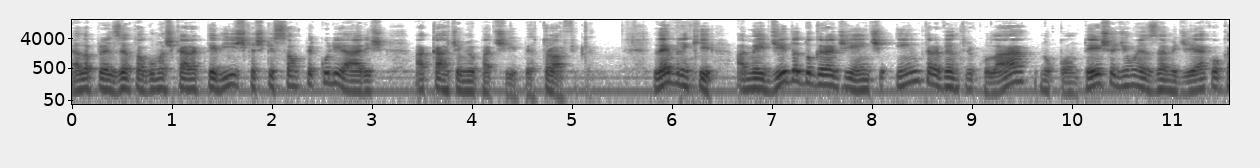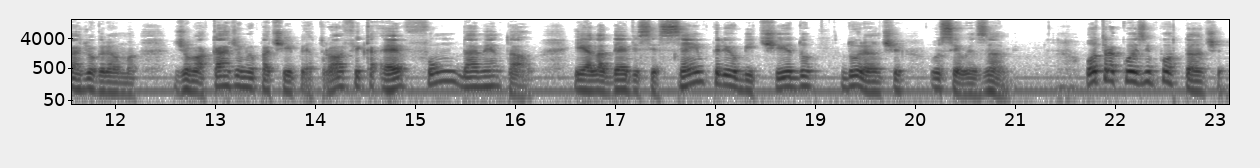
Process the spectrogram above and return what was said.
ela apresenta algumas características que são peculiares à cardiomiopatia hipertrófica. Lembrem que a medida do gradiente intraventricular, no contexto de um exame de ecocardiograma de uma cardiomiopatia hipertrófica, é fundamental e ela deve ser sempre obtida durante o seu exame. Outra coisa importante,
